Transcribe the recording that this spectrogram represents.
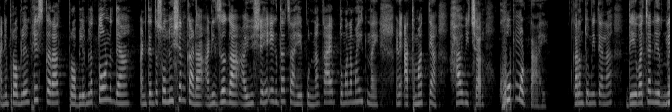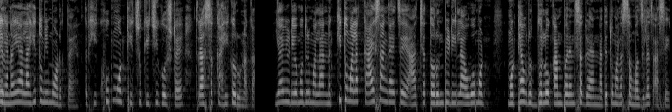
आणि प्रॉब्लेम फेस करा प्रॉब्लेमला तोंड द्या आणि त्यांचं सोल्युशन काढा आणि जगा. आयुष्य हे एकदाच आहे पुन्हा काय तुम्हाला माहीत नाही. आणि आत्महत्या हा विचार खूप मोठा आहे. कारण तुम्ही त्याला देवाच्या निर्णय निर्णयालाही तुम्ही मोडताय. तर ही खूप मोठी चुकीची गोष्ट आहे. तर असं काही करू नका. या व्हिडिओमधून मला नक्की तुम्हाला काय सांगायचं आहे आजच्या तरुण पिढीला व मोठ मोठ्या वृद्ध लोकांपर्यंत सगळ्यांना ते तुम्हाला समजलंच असेल.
